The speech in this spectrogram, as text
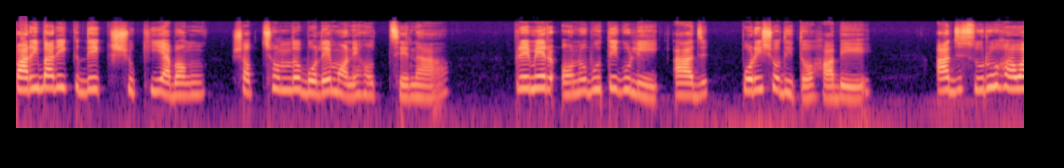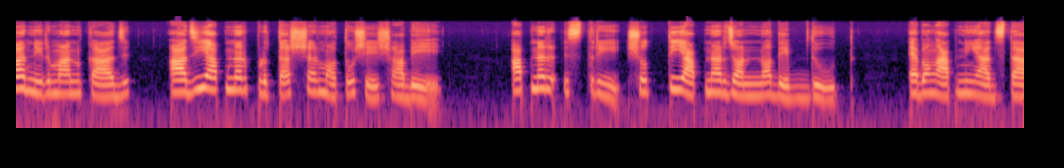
পারিবারিক দিক সুখী এবং স্বচ্ছন্দ বলে মনে হচ্ছে না। প্রেমের অনুভূতিগুলি আজ পরিশোধিত হবে। আজ শুরু হওয়া নির্মাণ কাজ আজই আপনার প্রত্যাশার মতো শেষ হবে। আপনার স্ত্রী সত্যি আপনার জন্য দেবদূত এবং আপনি আজ তা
